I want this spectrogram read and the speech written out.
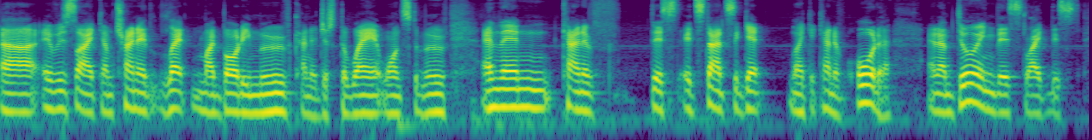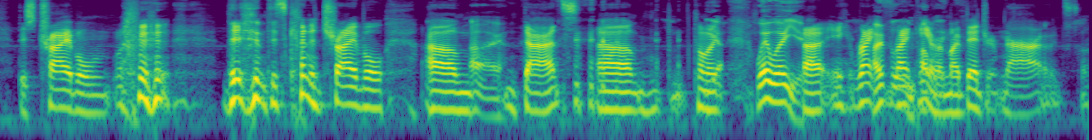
uh, it was like I'm trying to let my body move, kind of just the way it wants to move, and then kind of this it starts to get like a kind of order, and I'm doing this like this this tribal, this, this kind of tribal um, Uh-oh. dance. Um, Yeah. Where were you? uh, right, Hopefully right in here public. in my bedroom. Nah, it's Oh,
